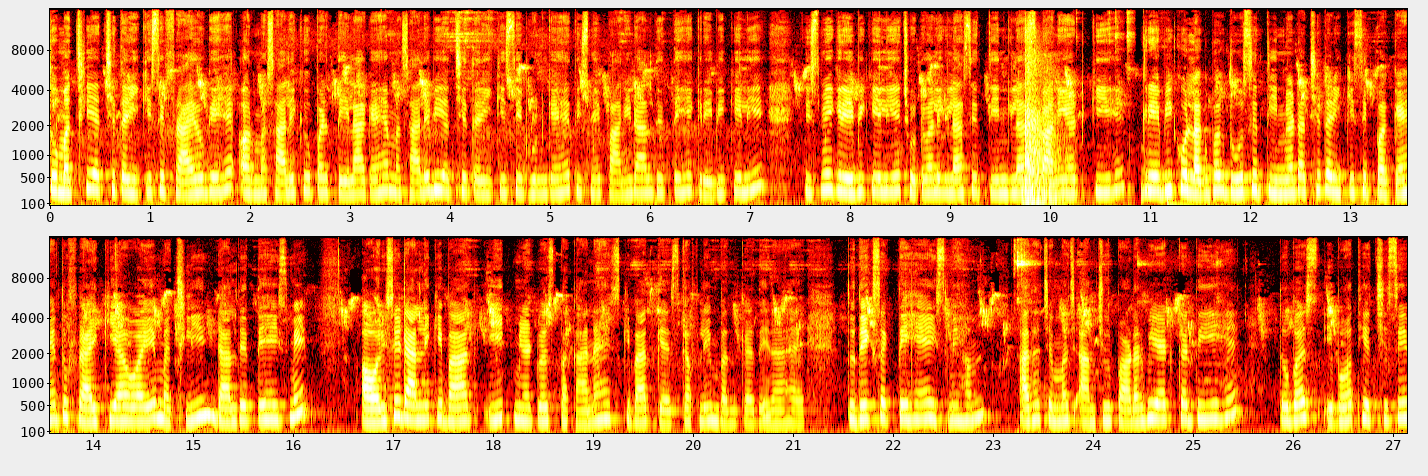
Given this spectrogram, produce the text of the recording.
तो मछली अच्छे तरीके से फ्राई हो गए हैं और मसाले के ऊपर तेल आ गए हैं। मसाले भी अच्छे तरीके से भुन गए हैं। तो इसमें पानी डाल देते हैं ग्रेवी के लिए। इसमें ग्रेवी के लिए छोटे वाले गिलास से तीन गिलास पानी ऐड किए हैं। ग्रेवी को लगभग दो से तीन मिनट अच्छे तरीके से पक गए हैं। तो फ्राई किया हुआ ये मछली डाल देते हैं इसमें। और इसे डालने के बाद एक मिनट बस पकाना है, इसके बाद गैस का फ्लेम बंद कर देना है। तो देख सकते हैं, इसमें हम आधा चम्मच आमचूर पाउडर भी ऐड कर दिए हैं। तो बस ये बहुत ही अच्छे से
